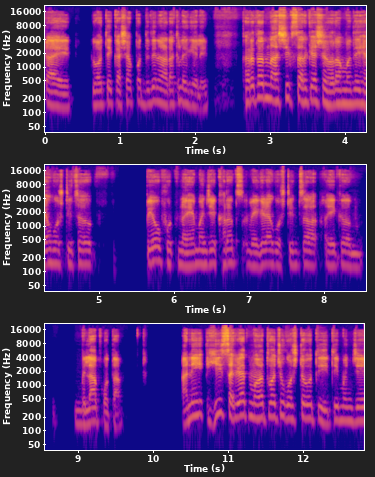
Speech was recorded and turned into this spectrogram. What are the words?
काय आहे किंवा ते कशा पद्धतीने अडकले गेले. खरं तर नाशिक सारख्या शहरामध्ये ह्या गोष्टीचं पेव फुटणं हे म्हणजे खरंच वेगळ्या गोष्टींचा एक मिलाप होता. आणि ही सगळ्यात महत्वाची गोष्ट होती ती म्हणजे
